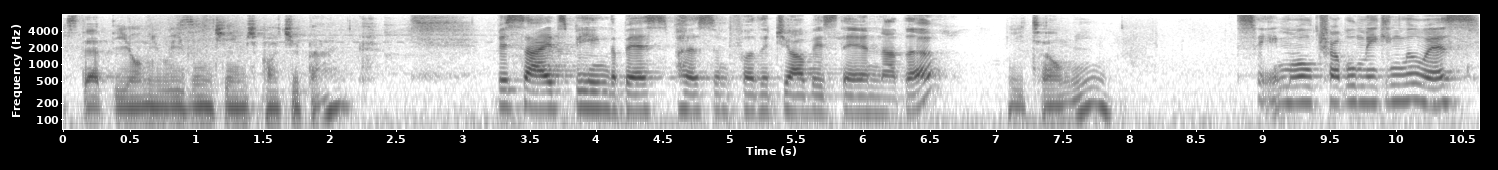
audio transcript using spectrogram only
Is that the only reason James brought you back? Besides being the best person for the job, is there another? You tell me. Same old troublemaking Louis.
